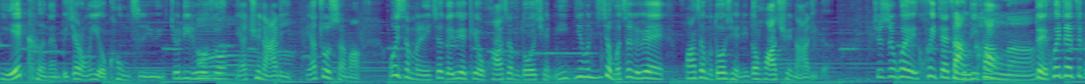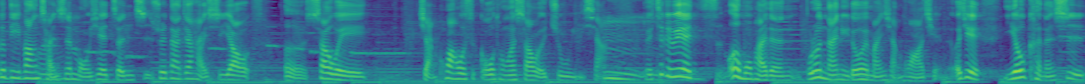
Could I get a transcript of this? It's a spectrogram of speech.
也可能比较容易有控制欲。就例如说，哦你要去哪里，你要做什么，为什么你这个月给我花这么多钱？你你你怎么这个月花这么多钱，你都花去哪里了？就是会会在这个地方对，会在这个地方产生某一些争执，所以大家还是要呃稍微讲话或是沟通要稍微注意一下。嗯，对，这个月恶魔牌的人，不论男女都会蛮想花钱的，而且也有可能是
